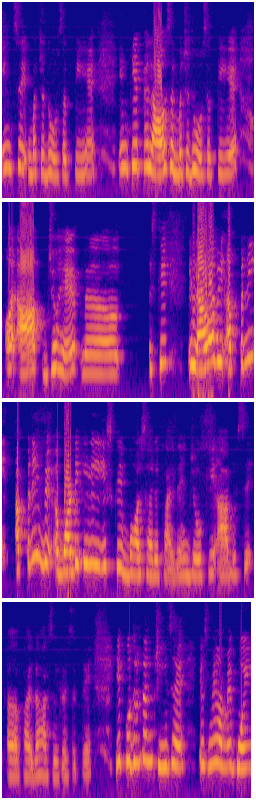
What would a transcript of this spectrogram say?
इनसे बचत हो सकती है, इनके फैलाव से बचत हो सकती है और आप जो है इसके अलावा भी अपनी अपनी बॉडी के लिए इसके बहुत सारे फ़ायदे हैं, जो कि आप इससे फ़ायदा हासिल कर सकते हैं। ये कुदरतन चीज़ है, इसमें हमें कोई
